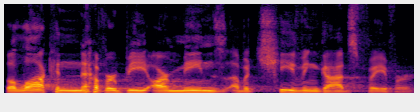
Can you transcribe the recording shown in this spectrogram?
The law can never be our means of achieving God's favor.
